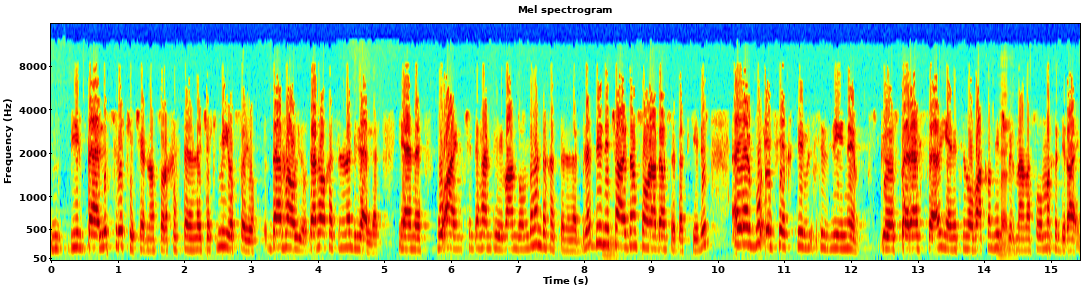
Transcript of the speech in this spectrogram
bir bəlli sürə keçəndən sonra xəstələnəcəkmi yoxsa yox? Dərhal yox, dərhal xəstələnə bilərlər. Yəni bu ayın içində həm peyvənd olundu, həm də xəstələnə bilər. Bir neçə aydan sonradan söhbət gedir. Əgər bu effektivsizliyini göstərərsə, yəni Sinovacın heç Bəli. bir mənası olmasa bir ay,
